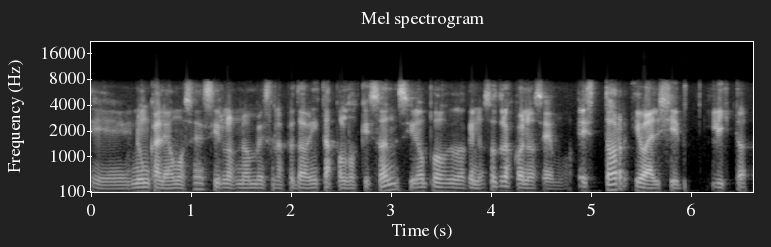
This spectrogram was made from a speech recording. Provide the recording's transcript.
eh, nunca le vamos a decir los nombres a los protagonistas por los que son, sino por lo que nosotros conocemos. Es Thor y Balshit. Listo.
